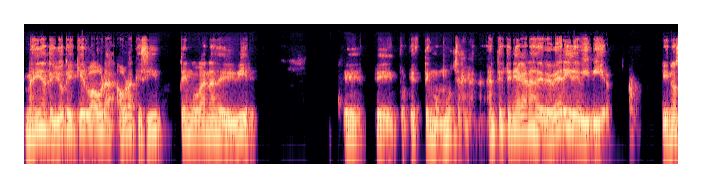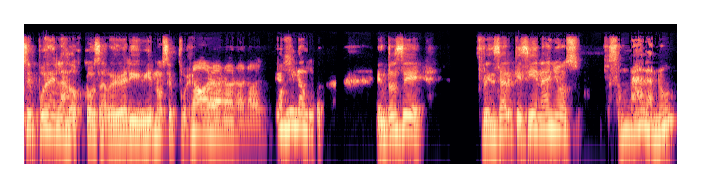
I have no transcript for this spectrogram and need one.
imagínate, yo que quiero ahora, ahora que sí tengo ganas de vivir, este, porque tengo muchas ganas. Antes tenía ganas de beber y de vivir. Y no se pueden las dos cosas, beber y vivir no se puede. No, no, no, no, no. Entonces, pensar que 100 años son nada, ¿no?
